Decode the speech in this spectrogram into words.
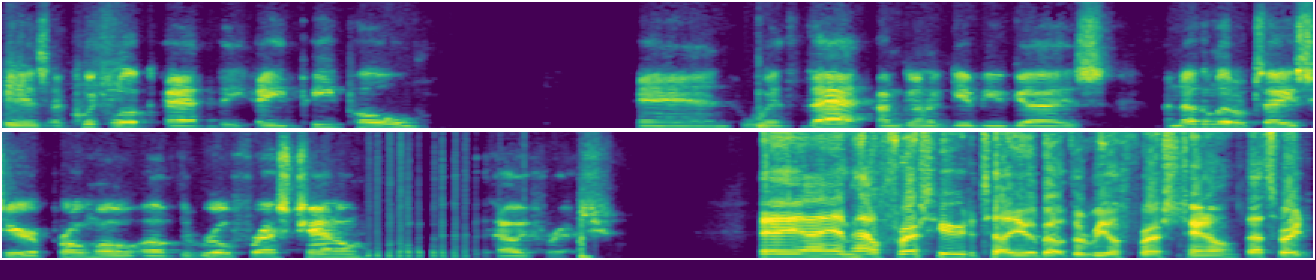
is a quick look at the AP poll. And with that, I'm going to give you guys another little taste here, promo of the Real Fresh channel with Howie Fresh. Hey, I am Hal Fresh here to tell you about the Real Fresh channel. That's right,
